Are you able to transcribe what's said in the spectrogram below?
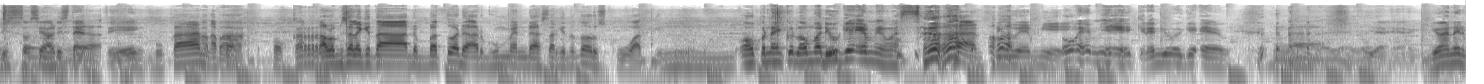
Di social distancing. Bukan apa? apa? Poker. Kalau misalnya kita debat tuh ada argumen dasar kita tuh harus kuat gitu. Hmm, Oh pernah ikut lomba di UGM ya mas? Bukan di UMY. Oh MY, kirain di UGM. Enggak. Iya, iya. Gimana nih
